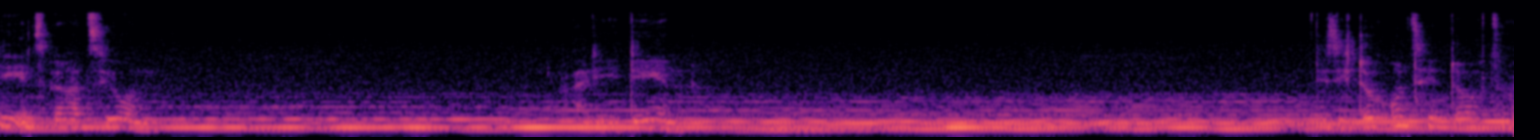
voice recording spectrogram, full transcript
die Inspiration, all die Ideen, die sich durch uns hindurch zum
